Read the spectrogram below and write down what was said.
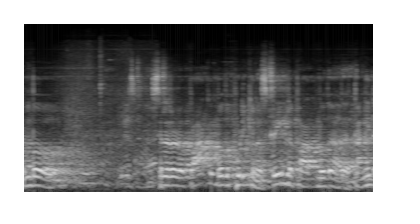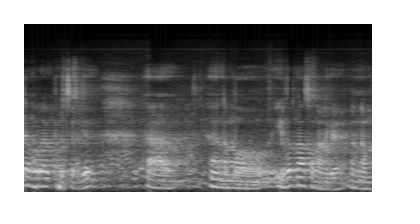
ரொம்ப சிலரோட பார்க்கும்போது பிடிக்கும் ஸ்க்ரீனில் பார்க்கும்போது அந்த தனிநபராக பிடிச்சிருக்கு. நம்ம இவர் தான் சொன்னாருங்க. நம்ம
